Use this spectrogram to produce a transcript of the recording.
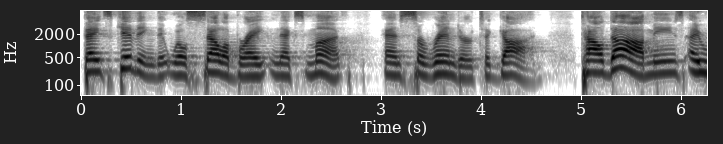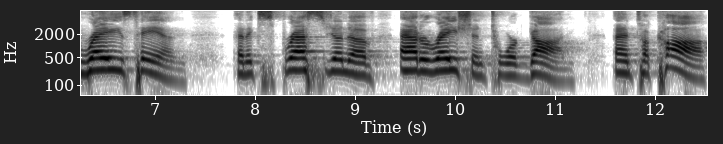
thanksgiving that we'll celebrate next month and surrender to God. Talda means a raised hand, an expression of adoration toward God. And taka,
